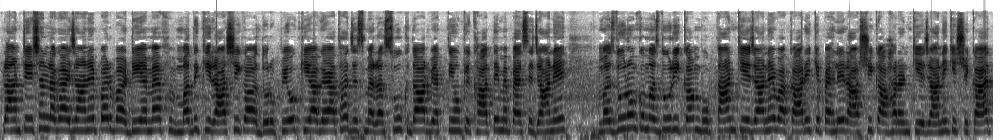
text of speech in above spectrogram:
प्लांटेशन लगाए जाने पर व डीएमएफ मद की राशि का दुरुपयोग किया गया था, जिसमें रसूखदार व्यक्तियों के खाते में पैसे जाने मजदूरों को मजदूरी कम, भुगतान किए जाने व कार्य के पहले राशि का आहरण किए जाने की शिकायत।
